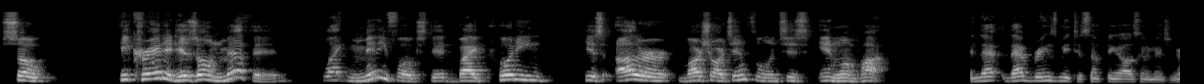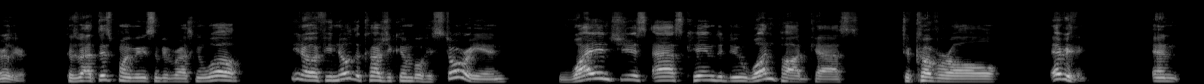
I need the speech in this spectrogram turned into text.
So he created his own method, like many folks did, by putting his other martial arts influences in one pot. And that that brings me to something I was going to mention earlier. Because at this point, maybe some people are asking, well, you know, if you know the Kajukenbo historian, why didn't you just ask him to do one podcast to cover all everything? And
